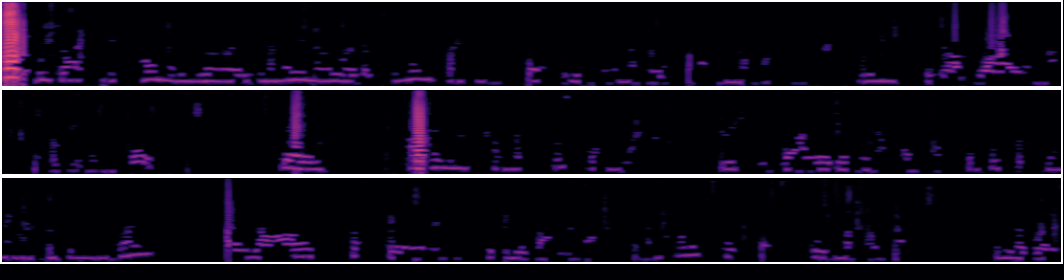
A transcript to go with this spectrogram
But we got to home and realized now we know where they're coming from, but we don't know where they're. We need to figure out why and how to figure it out. So, having this kind of system where there's validated and hypothesis for coming up with a new one allows for failure to be evaluated. And how to take that stigma of that in the work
